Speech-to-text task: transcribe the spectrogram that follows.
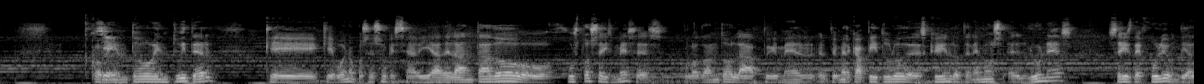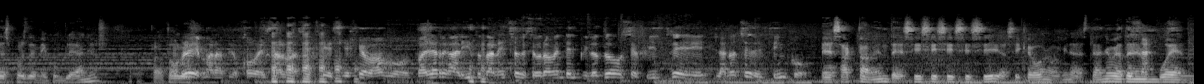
comentó en Twitter que, que, bueno, pues eso, que se había adelantado justo seis meses. Por lo tanto, la primer, el primer capítulo de The Screen lo tenemos el lunes 6 de julio, un día después de mi cumpleaños. Para todos Hombre, los- maravilloso, joven, salva. Si es, que, si es que vamos, vaya regalito tan hecho que seguramente el piloto se filtre la noche del 5. Exactamente, sí, sí, sí, sí, sí. Así que bueno, mira, este año voy a tener un buen...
